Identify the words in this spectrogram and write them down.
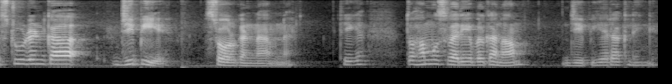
स्टूडेंट का जीपीए स्टोर करना है हमने, ठीक है? तो हम उस वेरिएबल का नाम जीपीए रख लेंगे।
